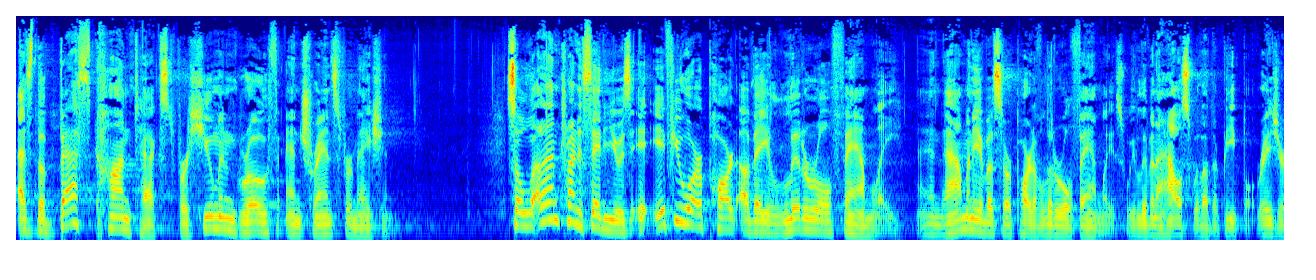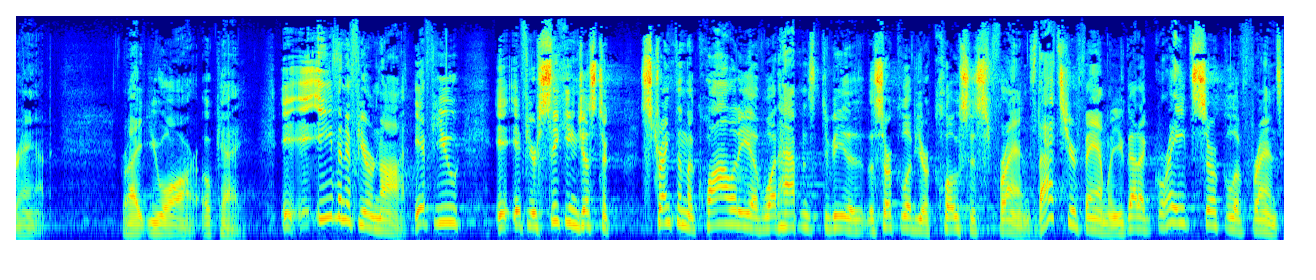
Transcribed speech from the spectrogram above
as the best context for human growth and transformation. So, what I'm trying to say to you is if you are part of a literal family, and how many of us are part of literal families? We live in a house with other people. Raise your hand. Right? You are. Okay. Even if you're not, if, you, if you're seeking just to strengthen the quality of what happens to be the, circle of your closest friends. That's your family. You've got a great circle of friends,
